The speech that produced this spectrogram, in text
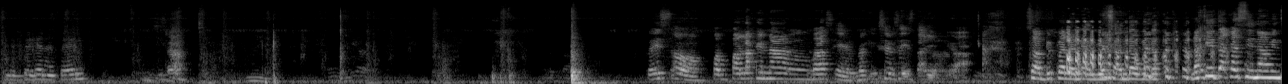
Dagdagan natin. Guys, oh, pampalaki ng muscle. Mag-exercise tayo. Sabi pala ni Alvin Sandaw, nakita kasi namin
